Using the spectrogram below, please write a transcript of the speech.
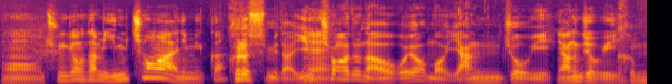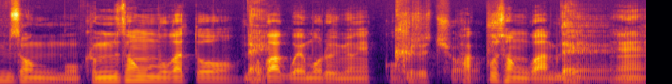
어, 중경삼 임청아 아닙니까? 그렇습니다. 네. 임청아도 나오고요. 뭐 양조위, 양조위. 금성무 금성무가 또 네. 도각 외모로 유명했고 그렇죠. 곽부성과 함께 네. 예.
